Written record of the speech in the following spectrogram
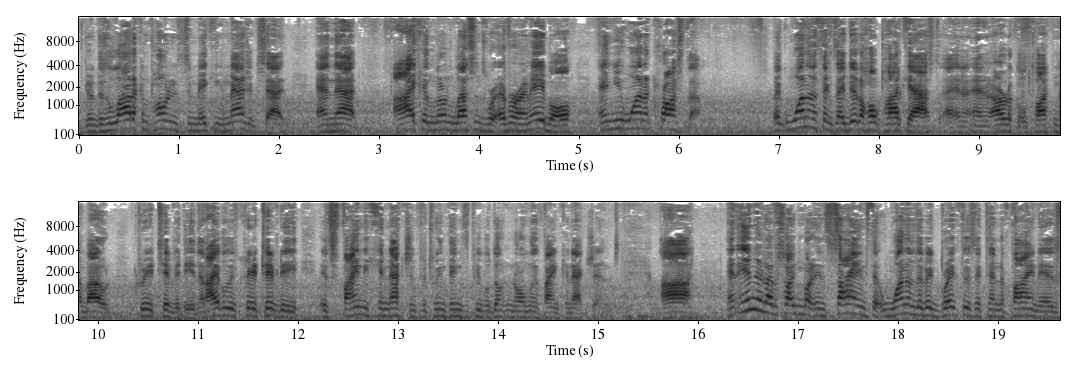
You know, there's a lot of components to making a magic set, and that I can learn lessons wherever I'm able, and you want to cross them. Like one of the things I did a whole podcast and, and an article talking about creativity, and I believe creativity is finding connections between things that people don't normally find connections. Uh, and in it, I was talking about in science that one of the big breakthroughs they tend to find is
